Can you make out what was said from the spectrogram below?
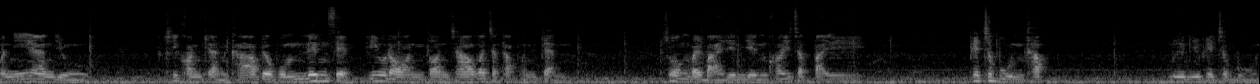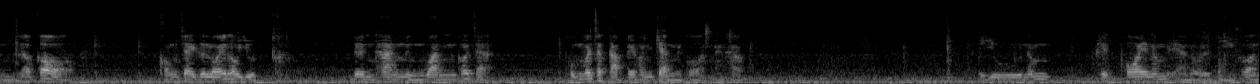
วันนี้แอนอยู่ที่ขอนแก่นครับ เดี๋ยวผมเล่นเสร็จที่อุดรตอนเช้าก็จะกลับขอนแก่น ช่วงบ่ายๆเย็นๆค่อยจะไปเพชรบูรณ์ครับ มืออยู่เพชรบูรณ์ แล้วก็ของใจเกินร้อยเราหยุดเดินทางหนึ่งวันก็จะ ผมก็จะกลับไปขอนแก่นก่อนนะครับ ไปอยู่น้ำเพชรพลอยน้ำแอนอรดีก่อน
